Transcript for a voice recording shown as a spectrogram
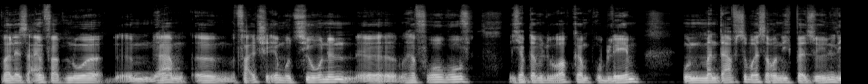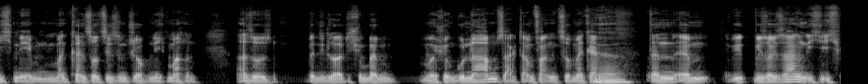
weil es einfach nur ähm, ja, äh, falsche Emotionen äh, hervorruft. Ich habe damit überhaupt kein Problem. Und man darf sowas auch nicht persönlich nehmen. Man kann sonst diesen Job nicht machen. Also wenn die Leute schon beim man schon Guten Abend sagt, anfangen zu meckern, ja. dann, ähm, wie, wie soll ich sagen, ich, ich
